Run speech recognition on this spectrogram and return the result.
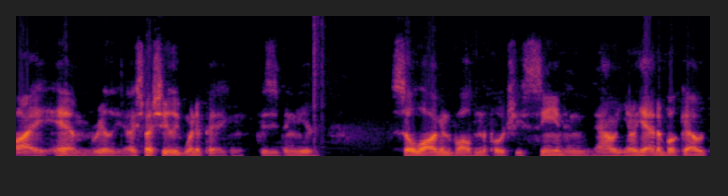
by him, really, especially Winnipeg, because he's been here so long involved in the poetry scene. And now, you know, he had a book out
